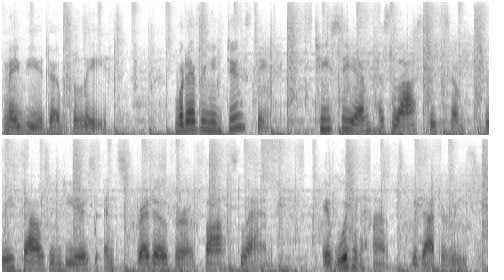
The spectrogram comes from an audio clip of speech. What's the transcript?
maybe you don't believe. Whatever you do think, TCM has lasted some 3,000 years and spread over a vast land. It wouldn't have without a reason.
